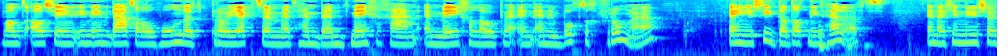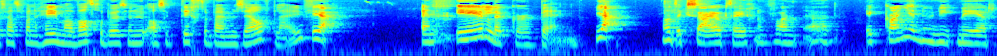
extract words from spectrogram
Want als je in, in inderdaad al honderd projecten met hem bent meegegaan en meegelopen en, en in bochten gevrongen, en je ziet dat dat niet helpt, en dat je nu zoiets had van: hé, hey, maar wat gebeurt er nu als ik dichter bij mezelf blijf ja, en eerlijker ben? ja. Want ik zei ook tegen hem van, eh, ik kan je nu niet meer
